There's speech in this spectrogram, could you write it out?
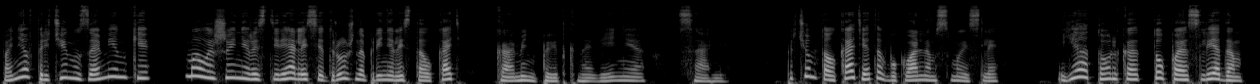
Поняв причину заминки, Малыши не растерялись и дружно принялись толкать камень преткновения сами. Причем толкать это в буквальном смысле. Я только, топая следом,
